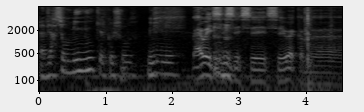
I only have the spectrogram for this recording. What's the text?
la version mini quelque chose, mini-mini. Bah oui, c'est- c'est- c'est c'est- ouais, comme. euh,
